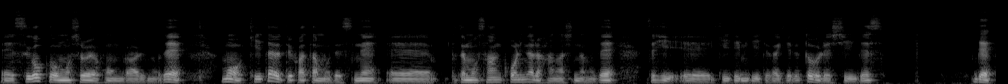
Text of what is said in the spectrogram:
えーすごく面白い本があるので、もう聞いたよという方もですね、えーとても参考になる話なので、ぜひ、えー聞いてみていただけると嬉しいです。で、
